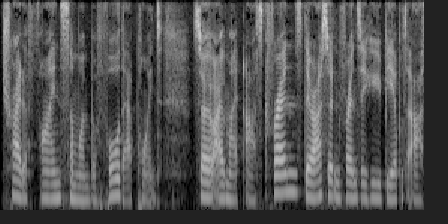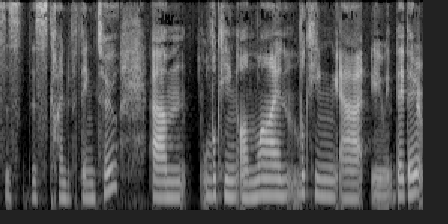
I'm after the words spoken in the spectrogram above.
try to find someone before that point. So I might ask friends. There are certain friends who you'd be able to ask this this kind of thing to. Um, looking online, looking at they, they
